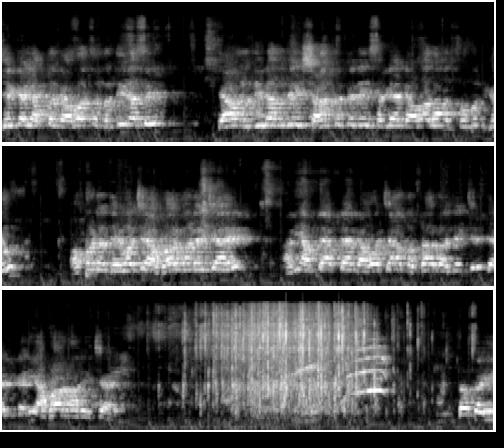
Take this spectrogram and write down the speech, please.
जे काही आपलं गावाचं मंदिर असेल त्या मंदिरामध्ये शांततेने सगळ्या गावाला सोबत घेऊन आपण देवाचे आभार मानायचे आहे आणि आपल्या आपल्या गावाच्या मतदार राजांचे त्या ठिकाणी आभार मानायचे आहे तसही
